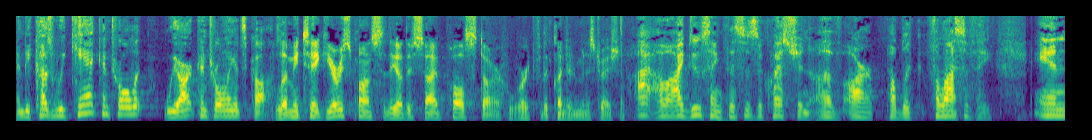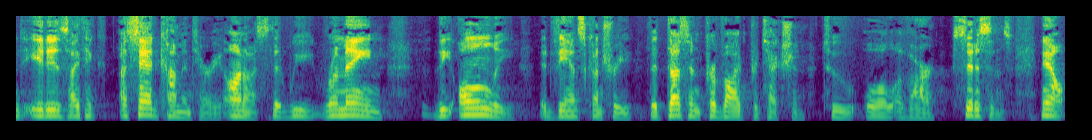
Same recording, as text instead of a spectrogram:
And because we can't control it, we aren't controlling its cost. Let me take your response to the other side, Paul Starr, who worked for the Clinton administration. I, I do think this is a question of our public philosophy. And it is, I think, a sad commentary on us that we remain the only advanced country that doesn't provide protection to all of our citizens. Now,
